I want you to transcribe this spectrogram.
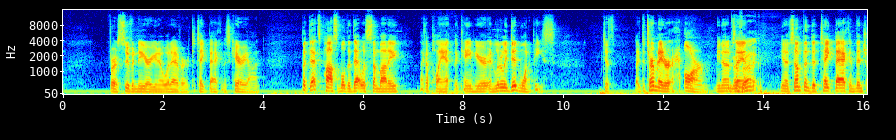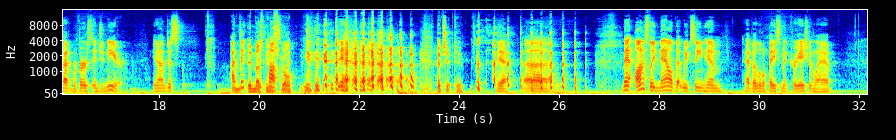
for a souvenir, you know, whatever, to take back in his carry on. But that's possible that that was somebody, like a plant, that came here and literally did want a piece just like the Terminator arm. You know what I'm saying? Right. You know, something to take back and then try to reverse engineer. You know, I'm just. I think It must be possible. yeah, The chip too. yeah. Uh, man, honestly, now that we've seen him have a little basement creation lab,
